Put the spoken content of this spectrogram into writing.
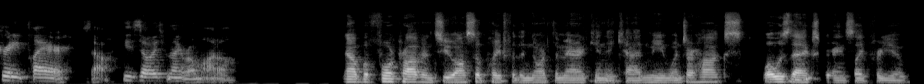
gritty player. So he's always my role model. Now, before Providence, you also played for the North American Academy Winterhawks. What was that mm-hmm. experience like for you?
